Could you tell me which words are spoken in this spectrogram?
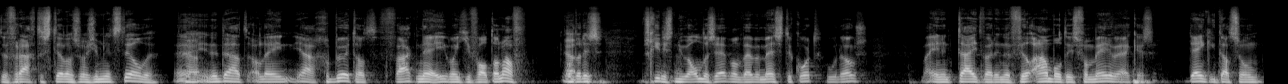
de vraag te stellen zoals je hem net stelde. Inderdaad, alleen ja, gebeurt dat vaak? Nee, want je valt dan af. Want Ja. dat is, misschien is het nu anders, hè, want we hebben mensen tekort, who knows. Maar in een tijd waarin er veel aanbod is van medewerkers, denk ik dat zo'n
